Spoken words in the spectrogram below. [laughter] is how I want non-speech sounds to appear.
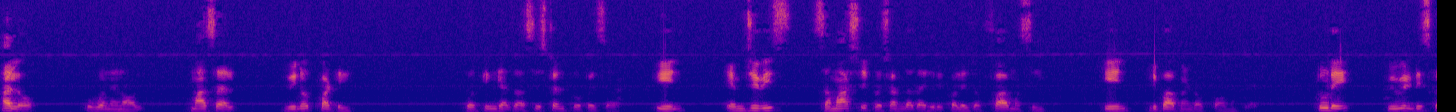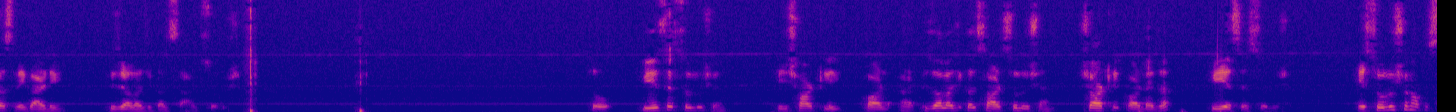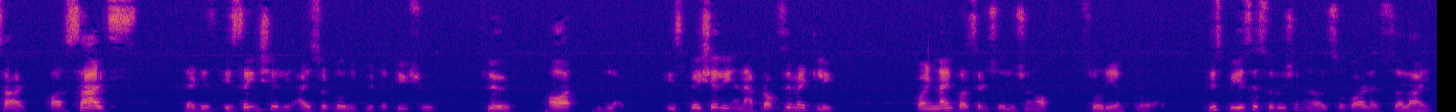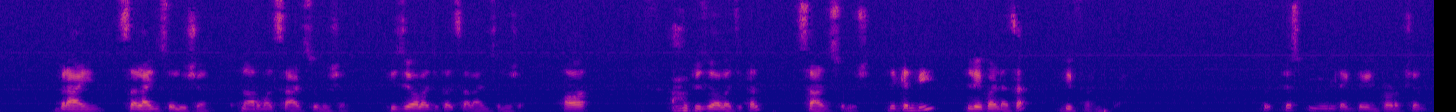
Hello to one and all. Myself, Vinod Patil, working as assistant professor in MGV's Samashri Prashant Dada Hiray College of Pharmacy in Department of Pharmacology. Today, we will discuss regarding physiological salt solution. So, PSS solution is shortly called a physiological salt solution, shortly called as a PSS solution. A solution of a salt or salts that is essentially isotonic with a tissue, fluid or blood, especially an approximately 0.9% solution of sodium chloride. This PSS solution is also called as saline, brine, saline solution, normal salt solution, physiological saline solution or [coughs] physiological salt solution. They can be labeled as a different. So just we will take the introduction.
